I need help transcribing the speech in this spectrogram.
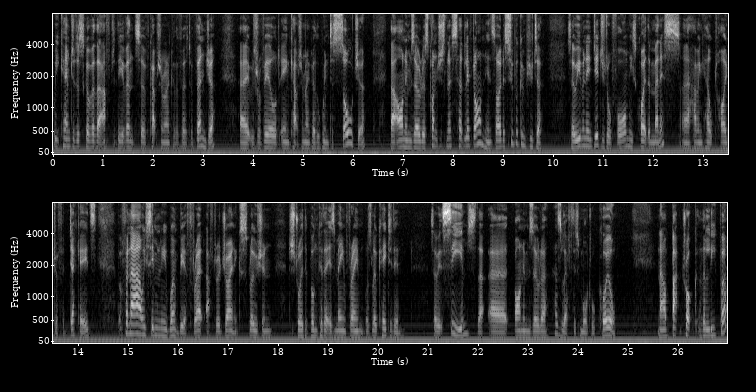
we came to discover that after the events of Captain America the First Avenger, uh, it was revealed in Captain America the Winter Soldier that Arnim Zola's consciousness had lived on inside a supercomputer. So, even in digital form, he's quite the menace, uh, having helped Hydra for decades. But for now, he seemingly won't be a threat after a giant explosion destroyed the bunker that his mainframe was located in. So, it seems that uh, Arnim Zola has left this mortal coil. Now, Batroc the Leaper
